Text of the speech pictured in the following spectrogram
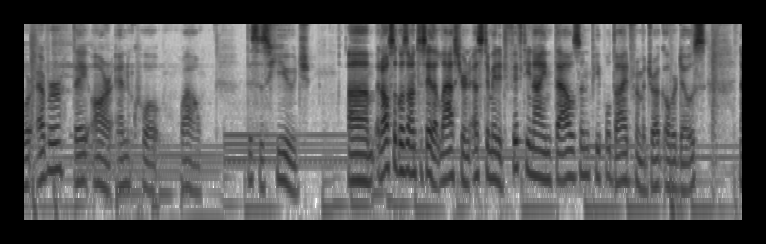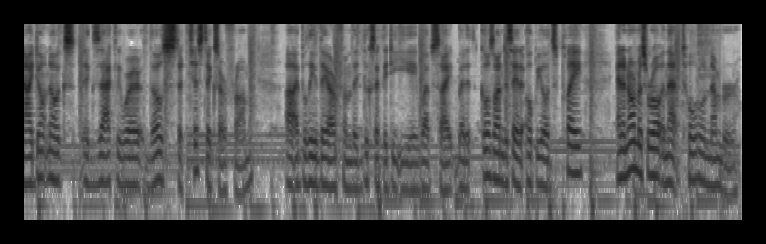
wherever they are. End quote. Wow. This is huge. Um, it also goes on to say that last year, an estimated 59,000 people died from a drug overdose. Now, I don't know ex- exactly where those statistics are from. Uh, I believe they are from the looks like the DEA website, but it goes on to say that opioids play an enormous role in that total number,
